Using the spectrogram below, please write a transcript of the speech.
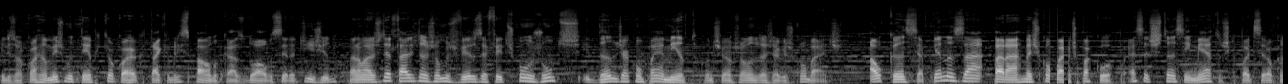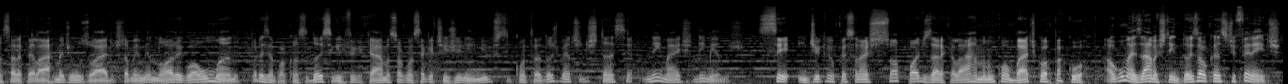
Eles ocorrem ao mesmo tempo que ocorre o ataque principal, no caso do alvo ser atingido. Para maiores detalhes, nós vamos ver os efeitos conjuntos e dano de acompanhamento quando estivermos falando das regras de combate alcance apenas a, para armas de combate para corpo. Essa distância em metros que pode ser alcançada pela arma de um usuário de tamanho menor ou igual a um humano. Por exemplo, alcance 2 significa que a arma só consegue atingir inimigos se encontra a 2 metros de distância, nem mais nem menos. C indica que o personagem só pode usar aquela arma num combate corpo a corpo. Algumas armas têm dois alcances diferentes.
